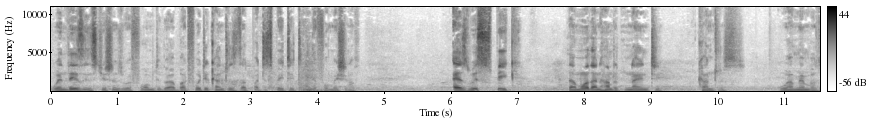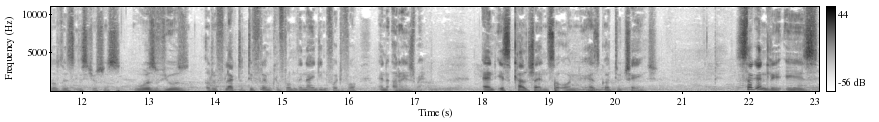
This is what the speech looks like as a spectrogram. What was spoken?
when these institutions were formed, there were about 40 countries that participated in the formation of. As we speak, there are more than 190 countries who are members of these institutions, whose views reflect differently from the 1944 and arrangement. and its culture and so on has got to change. Secondly, is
